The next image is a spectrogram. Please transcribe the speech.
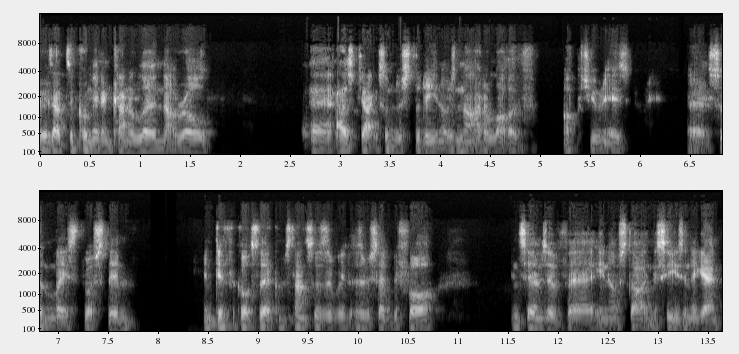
He's had to come in and kind of learn that role. Uh, as Jack's understood, you know, he's not had a lot of opportunities. Uh, suddenly, it's thrust him in difficult circumstances, as we, as we said before, in terms of uh, you know starting the season again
